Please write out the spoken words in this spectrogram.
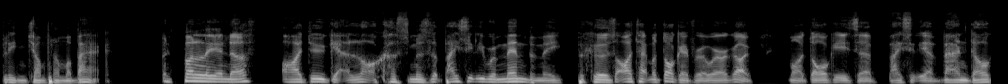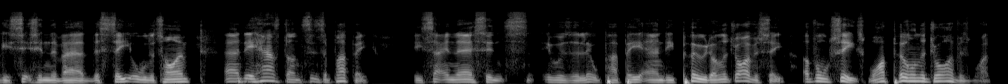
bleeding jumping on my back. And funnily enough, I do get a lot of customers that basically remember me because I take my dog everywhere I go. My dog is a, basically a van dog. He sits in the uh, the seat all the time, and he has done since a puppy. He sat in there since he was a little puppy, and he pooed on the driver's seat of all seats. Why poo on the driver's one?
